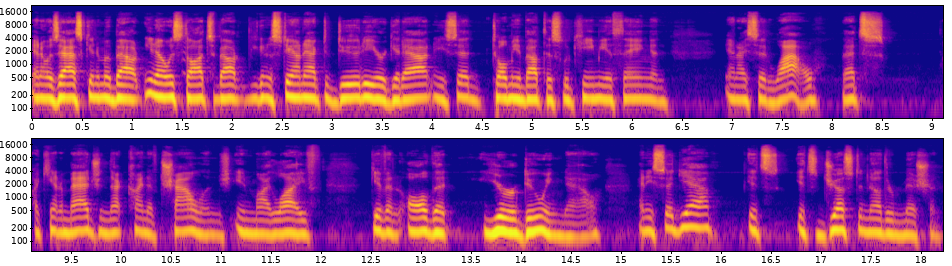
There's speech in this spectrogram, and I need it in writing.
and I was asking him about, you know, his thoughts about you're going to stay on active duty or get out. And he said, told me about this leukemia thing, and and I said, wow, that's I can't imagine that kind of challenge in my life, given all that you're doing now. And he said, yeah, it's it's just another mission,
